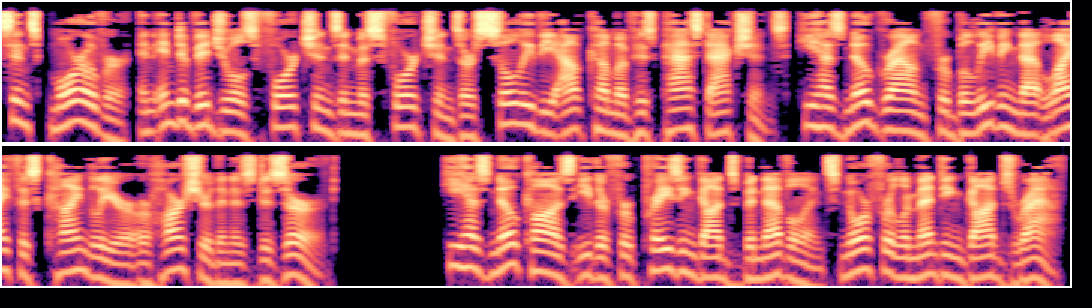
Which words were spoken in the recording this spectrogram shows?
Since, moreover, an individual's fortunes and misfortunes are solely the outcome of his past actions, he has no ground for believing that life is kindlier or harsher than is deserved. He has no cause either for praising God's benevolence nor for lamenting God's wrath.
